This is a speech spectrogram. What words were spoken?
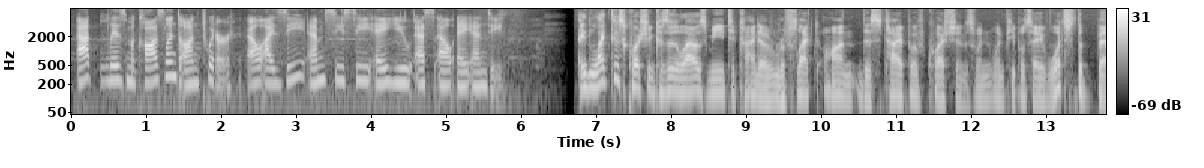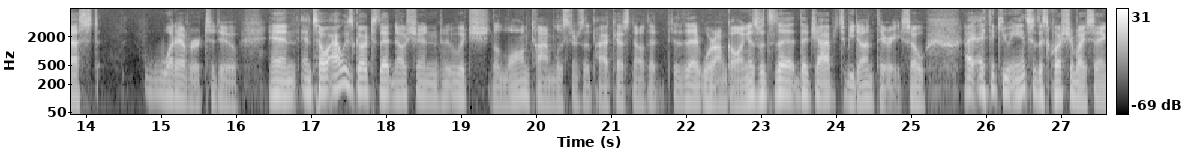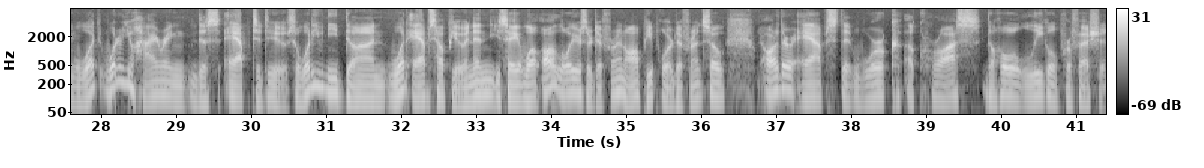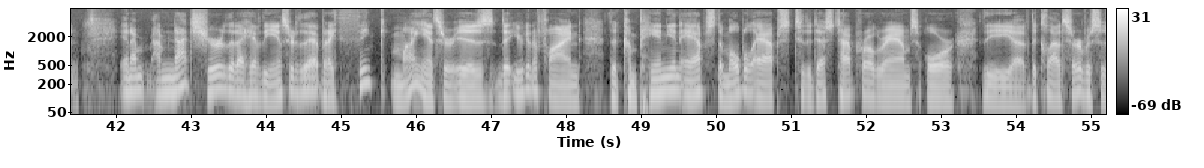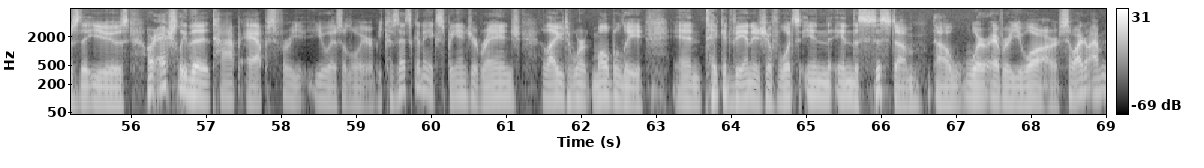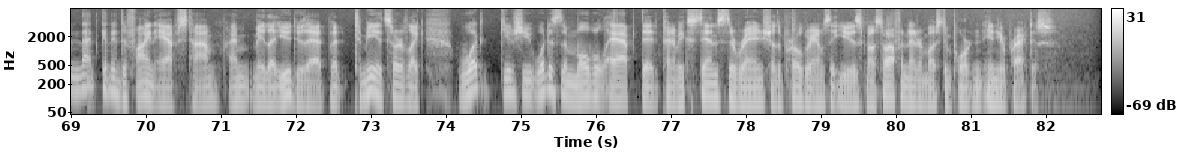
at Liz McCausland on Twitter. L I Z M C C A U S L A N D. I like this question because it allows me to kind of reflect on this type of questions when, when people say, What's the best whatever to do. And and so i always go to that notion which the long time listeners of the podcast know that that where i'm going is with the the jobs to be done theory. So i, I think you answer this question by saying what what are you hiring this app to do? So what do you need done? What apps help you? And then you say well all lawyers are different. All people are different. So are there apps that work across the whole legal profession and I'm I'm not sure that I have the answer to that, but I think my answer is that you're going to find the companion apps, the mobile apps to the desktop programs, or the uh, the cloud services that you use are actually the top apps for you as a lawyer because that's going to expand your range, allow you to work mobilely, and take advantage of what's in in the system uh, wherever you are. So I don't, I'm not going to define apps, Tom. I may let you do that. But to me, it's sort of like what gives you what is the mobile app that kind of extends the range of the programs that you use most often and are most important in your practice?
